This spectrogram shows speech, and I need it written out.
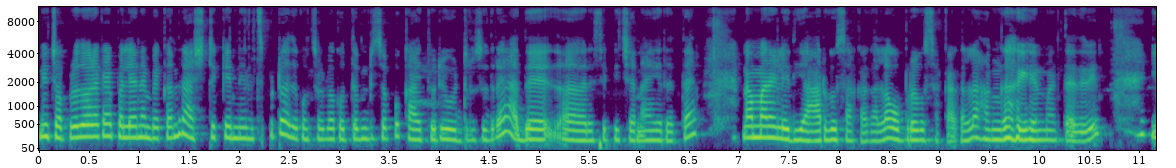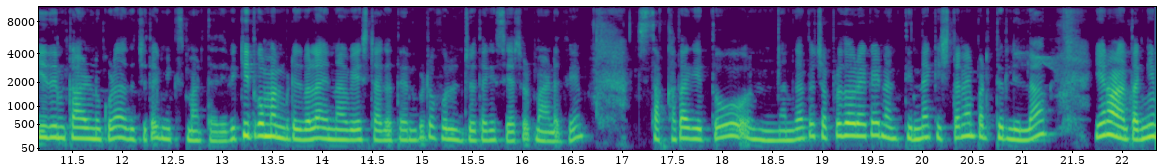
ನೀವು ಚಪ್ರದ ಅವರೆಕಾಯಿ ಪಲ್ಯನೇ ಬೇಕಂದರೆ ಅಷ್ಟಕ್ಕೆ ನಿಲ್ಲಿಸ್ಬಿಟ್ಟು ಅದಕ್ಕೊಂದು ಸ್ವಲ್ಪ ಕೊತ್ತಂಬರಿ ಸೊಪ್ಪು, ಕಾಯಿ ತುರಿ ಉದುರಿಸಿದ್ರೆ ಅದೇ ರೆಸಿಪಿ ಚೆನ್ನಾಗಿರುತ್ತೆ. ನಮ್ಮ ಮನೇಲಿ ಇದು ಯಾರಿಗೂ ಸಾಕಾಗಲ್ಲ, ಒಬ್ರಿಗೂ ಸಾಕಾಗಲ್ಲ, ಹಾಗಾಗಿ ಏನು ಮಾಡ್ತಾಯಿದ್ದೀವಿ ಇದನ್ನ ಕಾಳನ್ನು ಕೂಡ ಅದ್ರ ಜೊತೆಗೆ ಮಿಕ್ಸ್ ಮಾಡ್ತಾಯಿದ್ದೀವಿ ಕಿತ್ಕೊಂಬಂದ್ಬಿಟ್ಟಿದ್ವಲ್ಲ, ಇನ್ನು ವೇಸ್ಟ್ ಆಗುತ್ತೆ ಅಂದ್ಬಿಟ್ಟು ಫುಲ್ ಜೊತೆಗೆ ಸೇರಿಸ್ಬಿಟ್ಟು ಮಾಡಿದ್ವಿ. ಸಖತ್ತಾಗಿತ್ತು. ನನಗಂತೂ ಚಪ್ರದ ಅವರೆಕಾಯಿ ನಾನು ತಿನ್ನೋಕೆ ಇಷ್ಟನೇ ಪಡ್ತಿರ್ಲಿಲ್ಲ. ಏನೋ ನನ್ನ ತಂಗಿ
